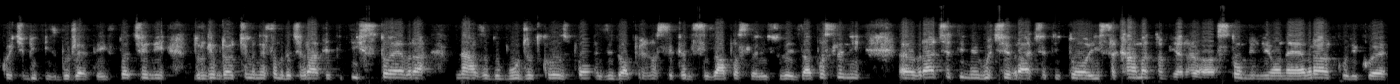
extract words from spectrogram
koji će biti iz budžeta isplaćeni. Drugim rečima, ne samo da će vratiti tih 100 evra nazad u budžet kroz porez doprinose kada se zaposle ili su već zaposleni, e, vraćati, nego će vraćati to i sa kamatom, jer 100 miliona evra, koliko je e,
